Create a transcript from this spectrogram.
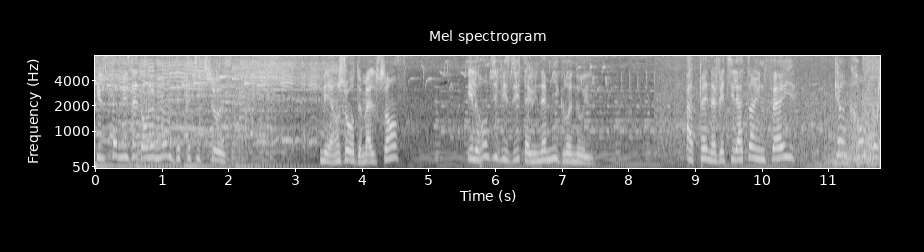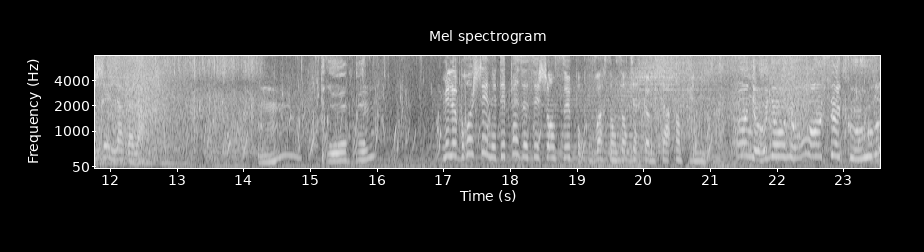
qu'il s'amusait dans le monde des petites choses. Mais un jour de malchance, il rendit visite à une amie grenouille. À peine avait-il atteint une feuille qu'un grand brochet l'avala. Trop bon Mais le brochet n'était pas assez chanceux pour pouvoir s'en sortir comme ça impuni. Oh non, non, non, au secours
